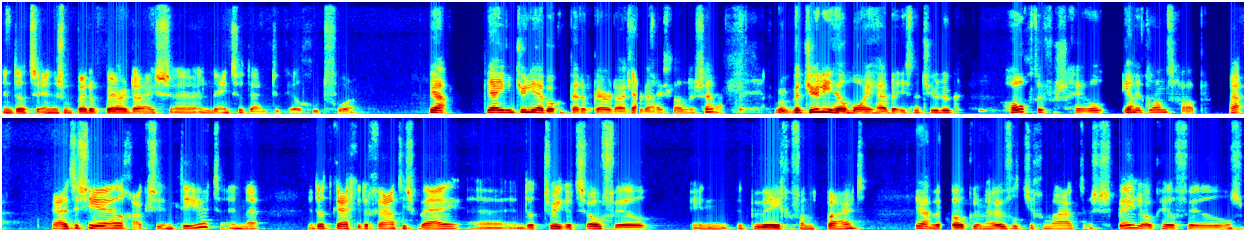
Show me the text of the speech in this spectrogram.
en dat ze in zo'n Paddock Paradise uh, leent ze daar natuurlijk heel goed voor. Ja. ja, want jullie hebben ook een Paddock Paradise ja. voor de IJslanders. Hè? Ja. Wat jullie heel mooi hebben is natuurlijk hoogteverschil in ja. het landschap. Ja. ja, het is hier heel geaccenteerd en, uh, en dat krijg je er gratis bij. Uh, dat triggert zoveel in het bewegen van het paard. Ja. We hebben ook een heuveltje gemaakt. En ze spelen ook heel veel. Onze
